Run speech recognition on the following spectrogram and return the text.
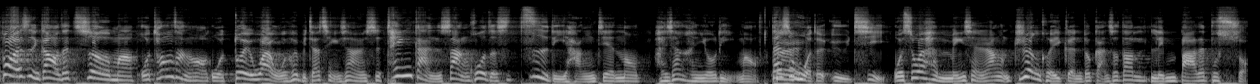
不好意思，你刚好在这吗？我通常哦，我对外我会比较倾向于是听感上或者是字里行间哦，很像很有礼貌，但是我的语气我是会很明显让任何一个人都感受到淋巴在不爽，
